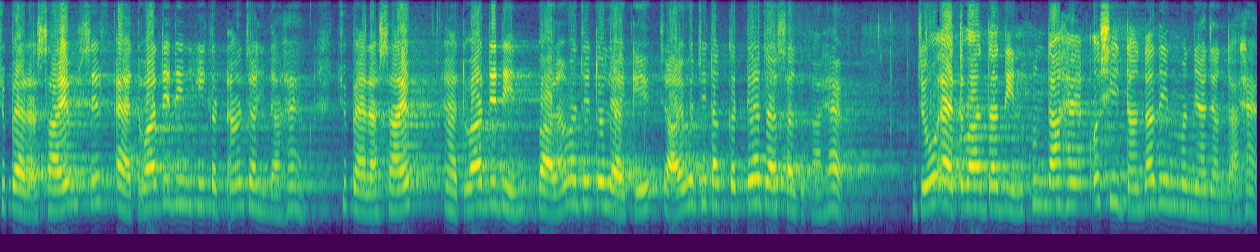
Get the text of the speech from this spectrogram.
ਚੁਪਹਿਰਾ ਸਾਹਿਬ ਸਿਰਫ ਐਤਵਾਰ ਦੇ ਦਿਨ ਹੀ ਕੱਟਣਾ ਚਾਹੀਦਾ ਹੈ ਚੁਪਹਿਰਾ ਸਾਹਿਬ ਐਤਵਾਰ ਦੇ ਦਿਨ 12 ਵਜੇ ਤੋਂ ਲੈ ਕੇ 4 ਵਜੇ ਤੱਕ ਕੱਟਿਆ ਜਾ ਸਕਦਾ ਹੈ ਜੋ ਐਤਵਾਰ ਦਾ ਦਿਨ ਹੁੰਦਾ ਹੈ, ਉਹ ਸ਼ਹੀਦਾਂ ਦਾ ਦਿਨ ਮੰਨਿਆ ਜਾਂਦਾ ਹੈ।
